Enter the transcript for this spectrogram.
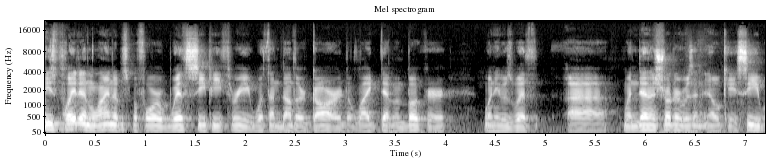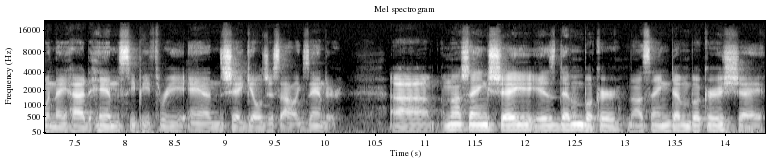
he's played in lineups before with CP3 with another guard like Devin Booker when he was with uh, when Dennis Schroeder was in OKC when they had him, CP3, and Shai Gilgeous-Alexander. Uh, I'm not saying Shai is Devin Booker. I'm not saying Devin Booker is Shai,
